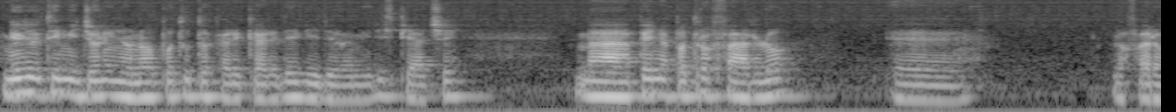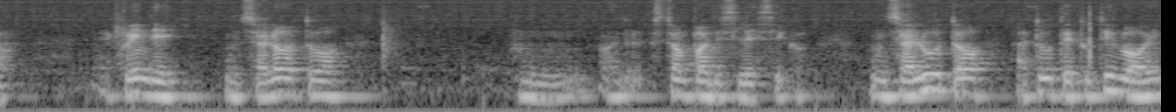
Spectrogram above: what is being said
Negli ultimi giorni non ho potuto caricare dei video e mi dispiace ma appena potrò farlo eh, lo farò. E quindi un saluto sto un po' dislessico. Un saluto a tutte e tutti voi.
